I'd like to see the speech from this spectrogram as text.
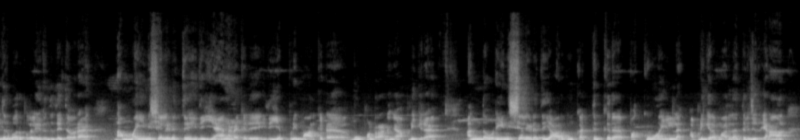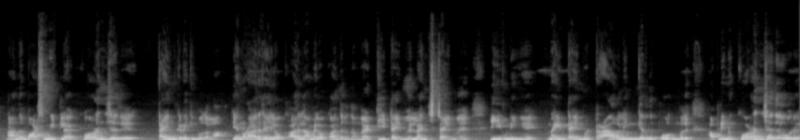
எதிர்பார்ப்புகள் இருந்ததே தவிர நம்ம இனிஷியல் எடுத்து இது ஏன் நடக்குது? இது எப்படி மார்க்கெட்டை மூவ் பண்ணுறானுங்க அப்படிங்கிற அந்த ஒரு இனிஷியல் எடுத்து யாருக்கும் கற்றுக்கிற பக்குவம் இல்லை. அப்படிங்கிற மாதிரி தான் தெரிஞ்சது. ஏன்னா நான் அந்த பாட்ஸ் மீட்டில் குறைஞ்சது டைம் கிடைக்கும் போதெல்லாம் என்னோடய அருகையில் உக் அருகாமையில் உட்காந்துருந்தவங்க டீ டைமு லஞ்ச் டைமு ஈவினிங்கு நைட் டைமு ட்ராவலிங் இங்கேருந்து போகும்போது அப்படின்னு குறைஞ்சது ஒரு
